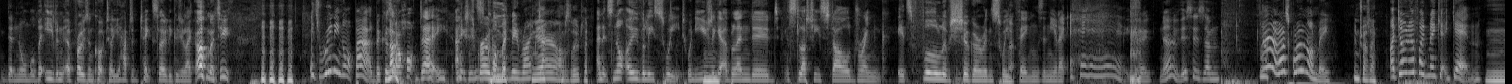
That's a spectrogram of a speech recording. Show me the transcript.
than normal. But even a frozen cocktail, you have to take slowly because you're like, oh my teeth. it's really not bad because No. on a hot day, actually, has grown on cooled me. me. right Yeah, down. absolutely. And it's not overly sweet. When you usually Mm. get a blended slushy style drink, it's full of sugar and sweet things, and you're like, you know, no, this is um, no, that's grown on me. Interesting. I don't know if I'd make it again, hmm.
